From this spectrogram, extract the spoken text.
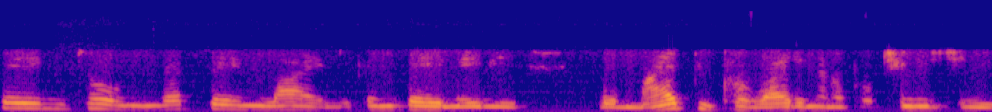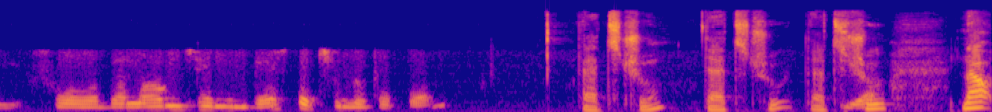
same tone, in that same line, you can say maybe they might be providing an opportunity for the long-term investor to look at them. That's true. That's true. That's yeah. true. Now,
